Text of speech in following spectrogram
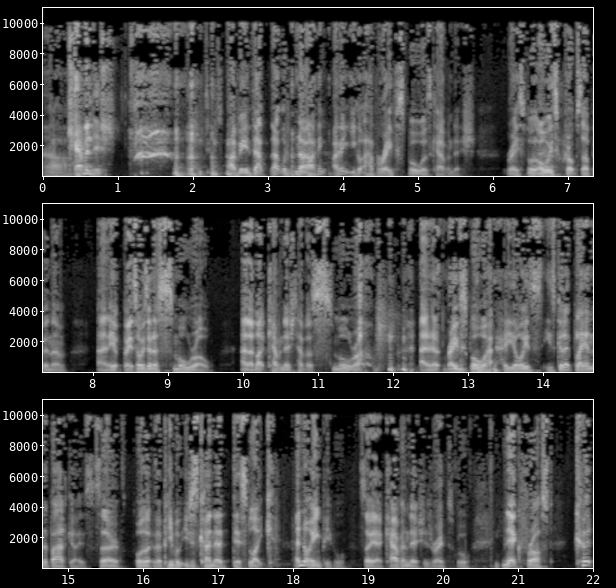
oh. Cavendish? I mean that that would no. I think I think you got to have Rafe Spall as Cavendish. Rafe Spall always crops up in them, and he, but it's always in a small role. And I'd like Cavendish to have a small role. and uh, Rafe Spall, he always he's good at playing the bad guys. So or the, the people that you just kind of dislike, annoying people. So yeah, Cavendish is Rafe Spall. Nick Frost could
